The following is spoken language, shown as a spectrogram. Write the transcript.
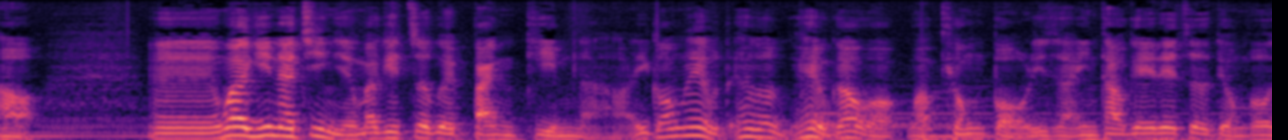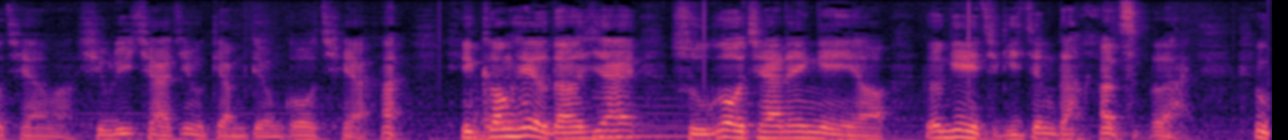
吼。嗯，我囡仔之前捌去做过钣金啦，吼。伊讲迄有迄个迄有够偌偌恐怖，你知？因头家咧做中古车嘛，修理车厂兼中古车。伊讲迄有当时喺事故车咧硬哦，佮硬一支针打出来，有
